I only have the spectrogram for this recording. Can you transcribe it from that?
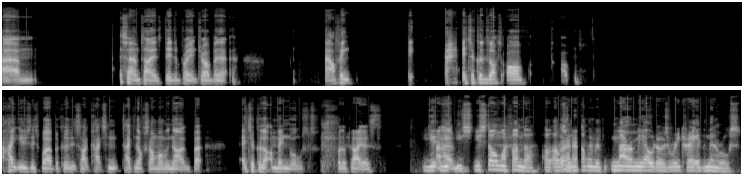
Um, certain players did a brilliant job in it. I think it, it took a lot of. I hate using this word because it's like catching, taking off someone we know, but it took a lot of minerals for the players. You um, you, you, you, stole my thunder. I, I was going to come in with Maren Mjelde has recreated the minerals,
